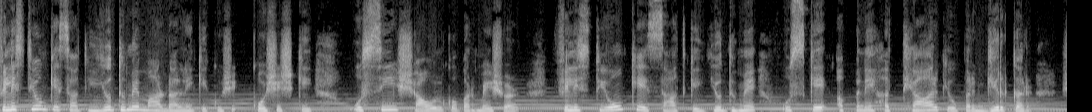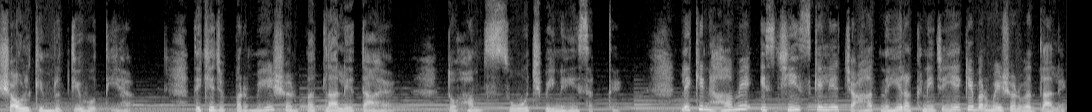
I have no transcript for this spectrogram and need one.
फिलिस्तियों के साथ युद्ध में मार डालने की कोशिश की, उसी शाउल को परमेश्वर फिलिस्तियों के साथ के युद्ध में उसके अपने हथियार के ऊपर गिरकर शाउल की मृत्यु होती है। देखिए, जब परमेश्वर बदला लेता है तो हम सोच भी नहीं सकते। लेकिन हमें इस चीज़ के लिए चाहत नहीं रखनी चाहिए कि परमेश्वर बदला ले।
